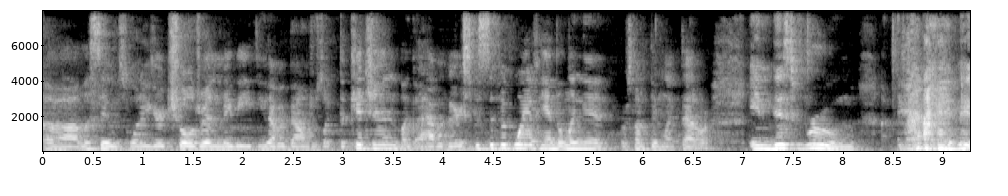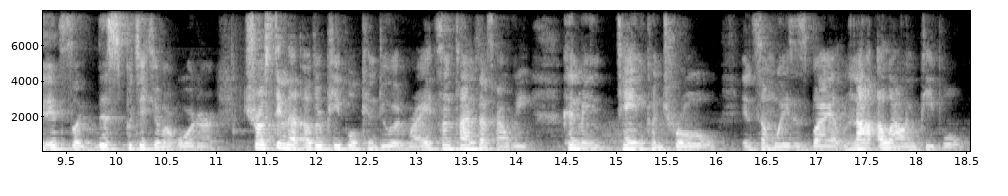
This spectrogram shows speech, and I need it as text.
uh, let's say it was one of your children, maybe you have a boundaries like the kitchen, like I have a very specific way of handling it or something like that. Or in this room, it's like this particular order, trusting that other people can do it right. Sometimes that's how we can maintain control in some ways is by not allowing people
